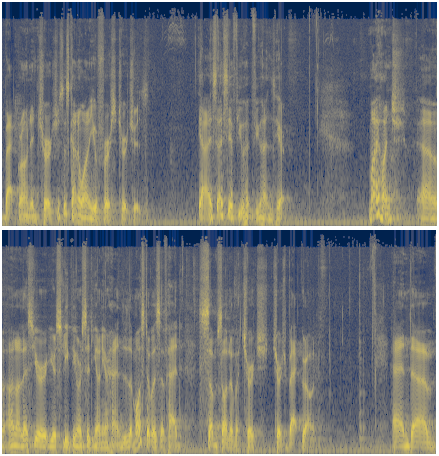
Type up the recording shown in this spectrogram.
background in church. This is kind of one of your first churches. Yeah, I, I see a few, a few hands here. My hunch uh, and unless you're, you're sleeping or sitting on your hands, that most of us have had some sort of a church, church background. And um,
